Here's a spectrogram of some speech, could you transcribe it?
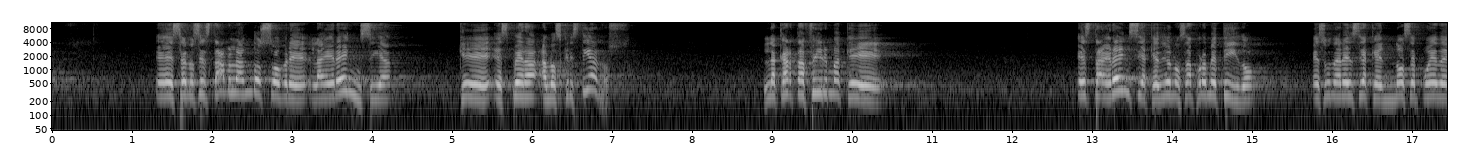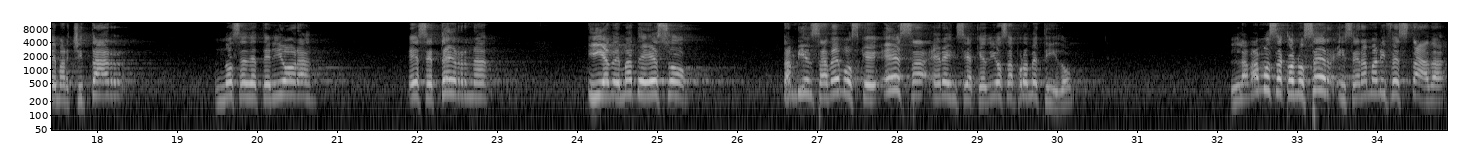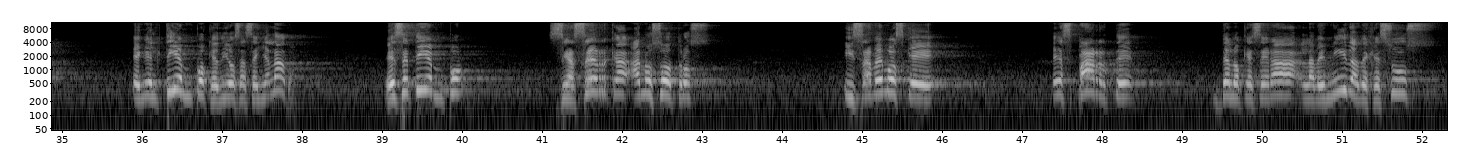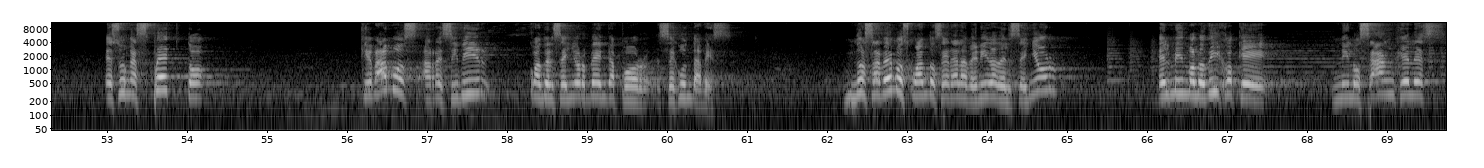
eh, se nos está hablando sobre la herencia que espera a los cristianos. La carta afirma que esta herencia que Dios nos ha prometido es una herencia que no se puede marchitar, no se deteriora, es eterna y además de eso, también sabemos que esa herencia que Dios ha prometido, la vamos a conocer y será manifestada en el tiempo que Dios ha señalado. Ese tiempo se acerca a nosotros y sabemos que es parte de lo que será la venida de Jesús. Es un aspecto que vamos a recibir cuando el Señor venga por segunda vez. No sabemos cuándo será la venida del Señor. Él mismo lo dijo que ni los ángeles,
